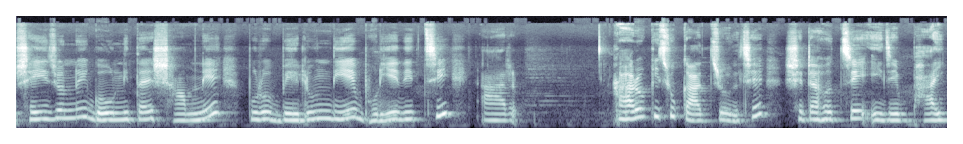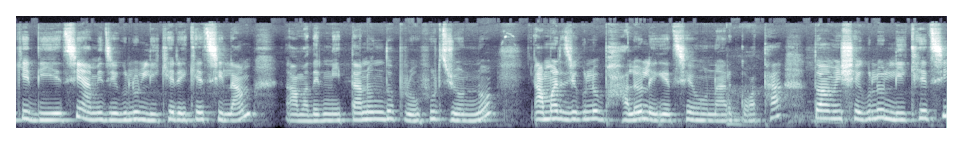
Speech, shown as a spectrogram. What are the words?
সেই জন্যই গৌরনীতায়ের সামনে পুরো বেলুন দিয়ে ভরিয়ে দিচ্ছি। আর আরও কিছু কাজ চলছে। সেটা হচ্ছে এই যে ভাইকে দিয়েছি, আমি যেগুলো লিখে রেখেছিলাম আমাদের নিত্যানন্দ প্রভুর জন্য, আমার যেগুলো ভালো লেগেছে ওনার কথা, তো আমি সেগুলো লিখেছি।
